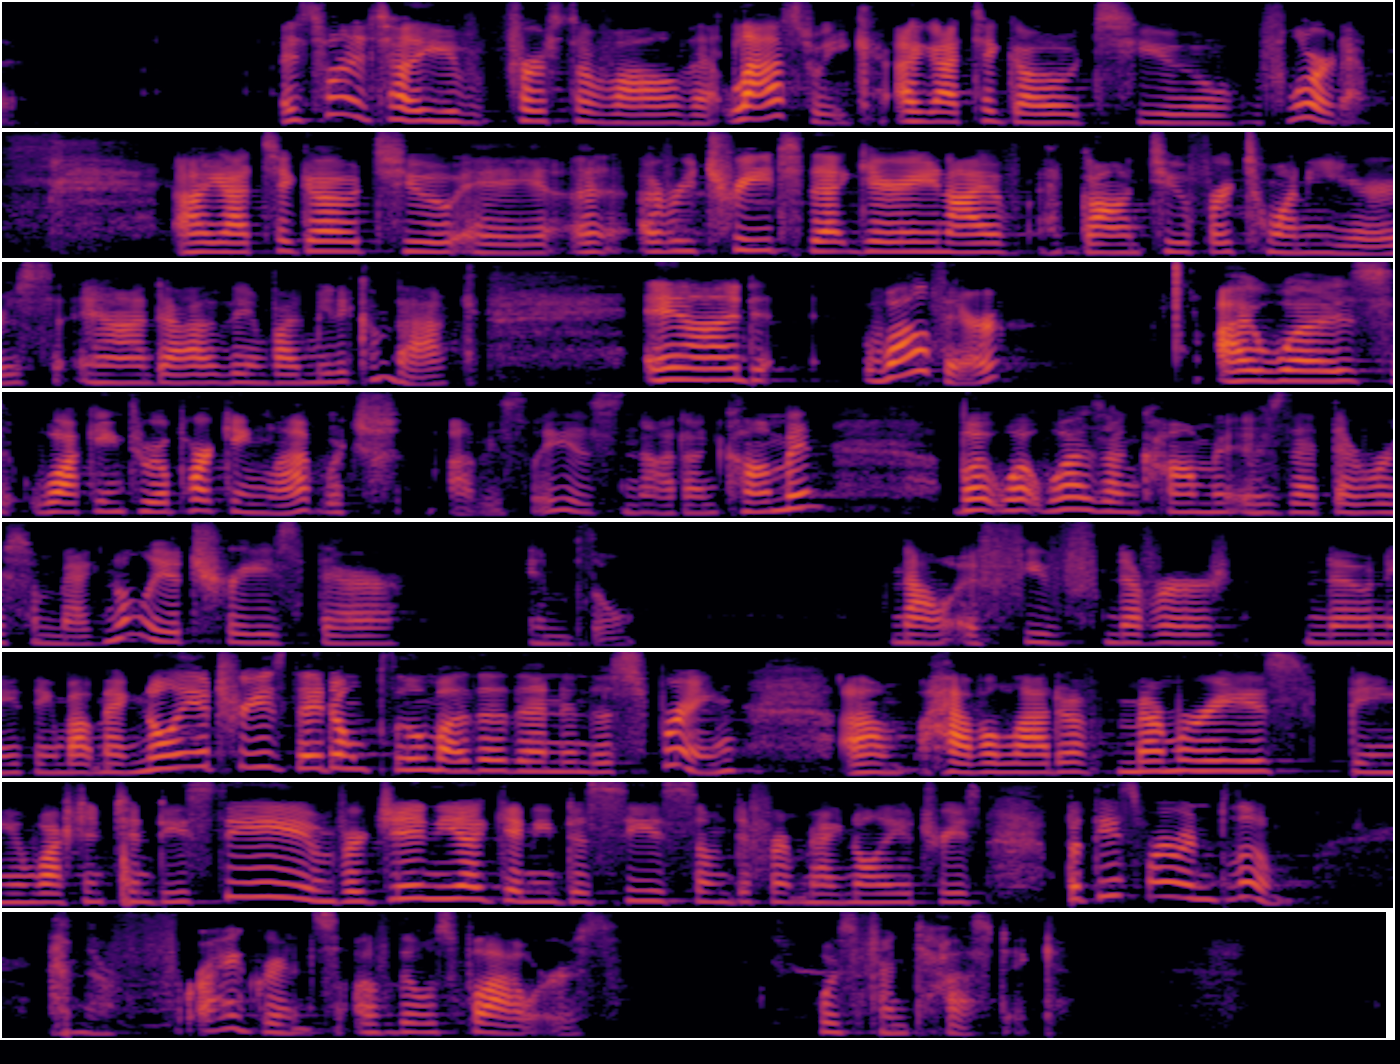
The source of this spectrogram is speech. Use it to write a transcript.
I just want to tell you first of all that last week I got to go to Florida. I got to go to a, a, a retreat that Gary and I have gone to for 20 years, and uh, they invited me to come back. And while there, I was walking through a parking lot, which obviously is not uncommon. But what was uncommon is that there were some magnolia trees there in bloom. Now, if you've never known anything about magnolia trees, they don't bloom other than in the spring. Um, have a lot of memories being in Washington, D.C., and Virginia, getting to see some different magnolia trees. But these were in bloom, and the fragrance of those flowers was fantastic.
